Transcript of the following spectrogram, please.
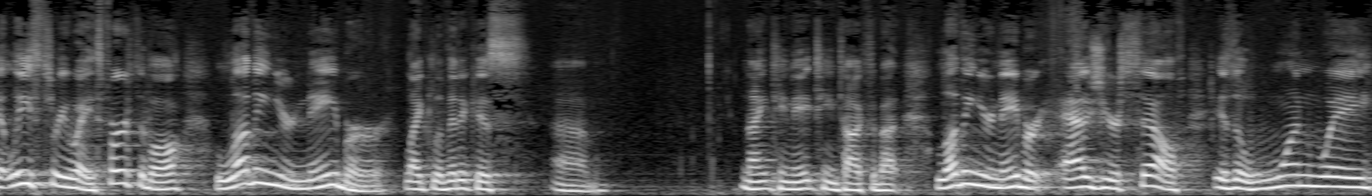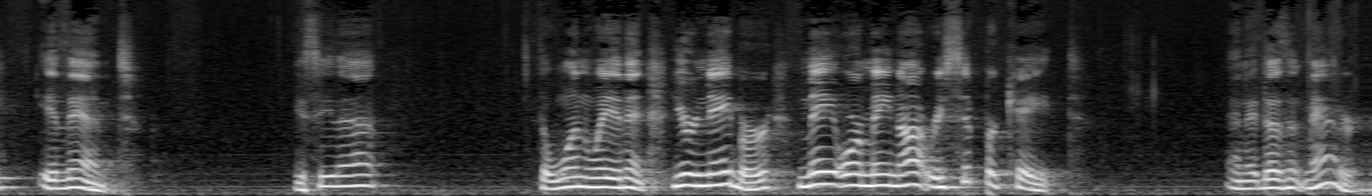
at least three ways. First of all, loving your neighbor, like Leviticus um, 1918 talks about. Loving your neighbor as yourself is a one way event. You see that? A one way event. Your neighbor may or may not reciprocate, and it doesn't matter.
